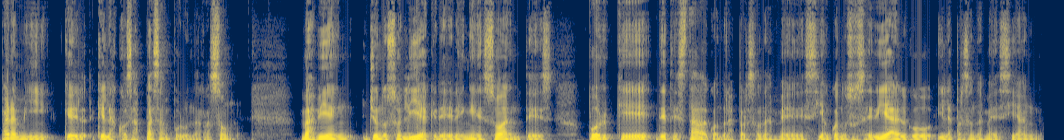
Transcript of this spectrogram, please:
para mí, que las cosas pasan por una razón. Más bien, yo no solía creer en eso antes porque detestaba cuando las personas me decían, cuando sucedía algo y las personas me decían,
